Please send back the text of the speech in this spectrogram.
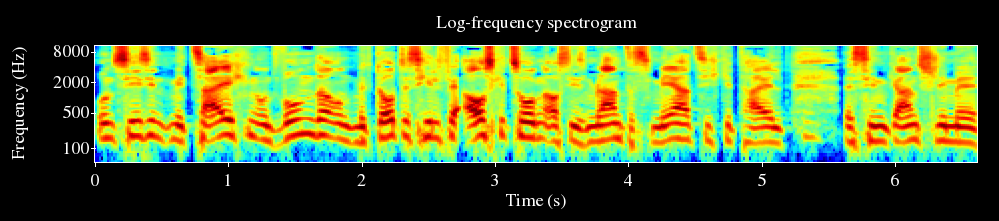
Und sie sind mit Zeichen und Wunder und mit Gottes Hilfe ausgezogen aus diesem Land. Das Meer hat sich geteilt. Es sind ganz schlimme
